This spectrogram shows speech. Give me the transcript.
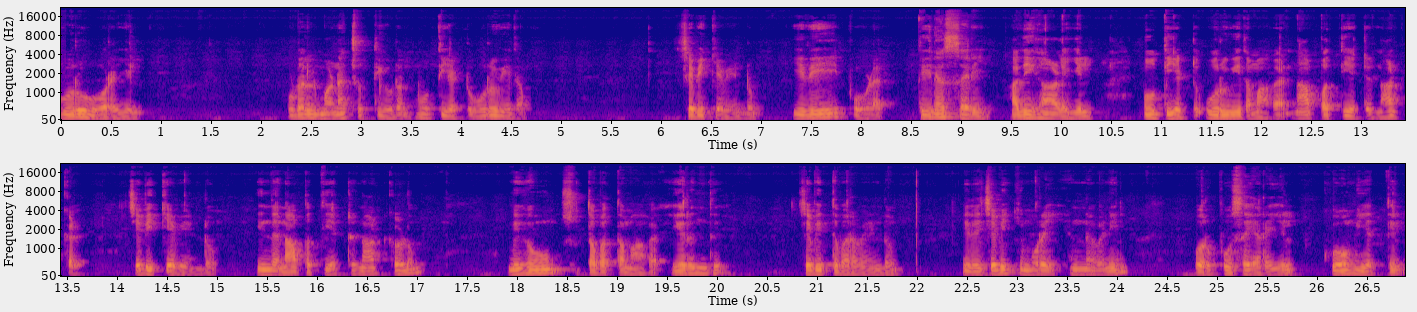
குரு ஓரையில். உடல் மனச்சுத்தியுடன் நூற்றி எட்டு ஒரு வீதம் செபிக்க வேண்டும். இதே போல தினசரி அதிகாலையில் நூற்றி எட்டு ஒரு வீதமாக நாற்பத்தி எட்டு நாட்கள் ஜெபிக்க வேண்டும். இந்த நாற்பத்தி எட்டு நாட்களும் மிகவும் சுத்தபத்தமாக இருந்து ஜெபித்து வர வேண்டும். இது ஜெபிக்கும் முறை என்னவெனில் ஒரு பூசை அறையில் கோமியத்தில்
